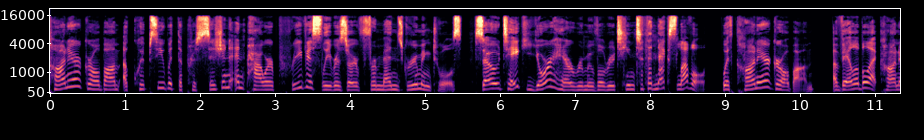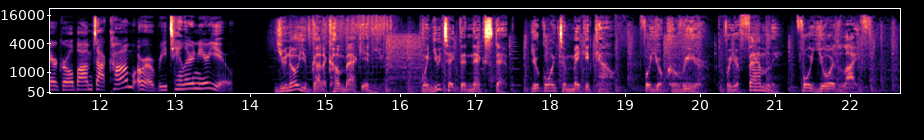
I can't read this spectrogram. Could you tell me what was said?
Conair Girl Bomb equips you with the precision and power previously reserved for men's grooming tools. So take your hair removal routine to the next level with Conair Girl Bomb. Available at ConairGirlBomb.com or a retailer near you. You know you've got a comeback in you. When you take the next step, you're going to make it count for your career, for your family, for your life.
